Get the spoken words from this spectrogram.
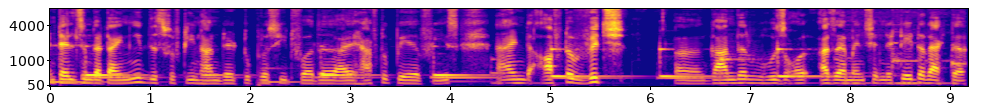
and tells him that I need this 1500 to proceed further. I have to pay a fees, and after which Gandharv, who's al- as I mentioned a theatre actor,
